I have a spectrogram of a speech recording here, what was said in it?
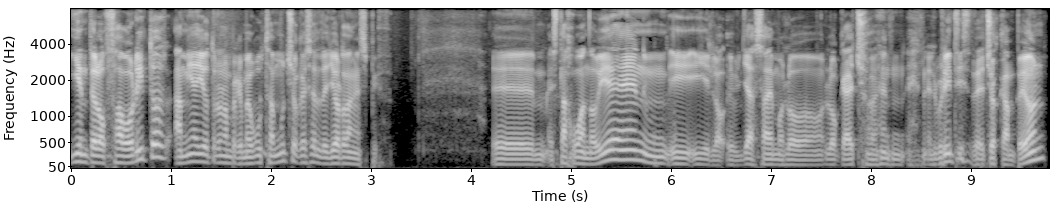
Y entre los favoritos, a mí hay otro nombre que me gusta mucho, que es el de Jordan Speed. Eh, está jugando bien y, y lo- ya sabemos lo, lo que ha hecho en, en el British, de hecho es campeón.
